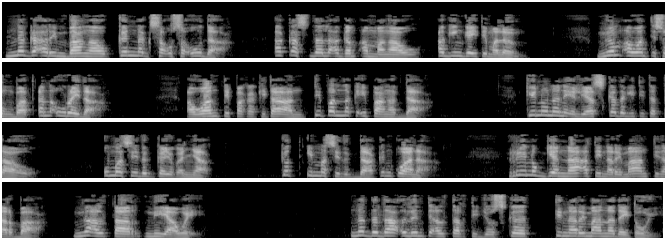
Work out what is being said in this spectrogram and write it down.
nagaarimbangaw ken nagsausauda, akas dala agam ang mangaw aging ga iti malam. Ngam awan ti sungbat an nauray da. Awan ti pakakitaan ti pan nakaipangagda. Kinuna ni Elias kadagiti tataw, umasidag kayo kanyak, kat imasidag da ken kuana. Rinugyan na at tinarimaan tinarba nga altar ni Yahweh nadadaulin ti altar ti Diyos kat tinarimaan na daytoy.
